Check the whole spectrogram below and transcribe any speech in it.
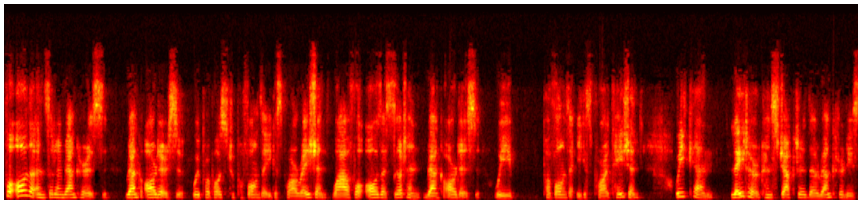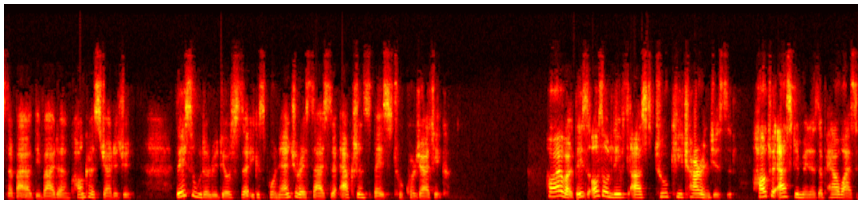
For all the uncertain rankers, rank orders, we propose to perform the exploration, while for all the certain rank orders, we perform the exploitation. We can later construct the ranked list by a divide and conquer strategy. This would reduce the exponentially sized action space to quadratic. However, this also leaves us two key challenges, how to estimate the pairwise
